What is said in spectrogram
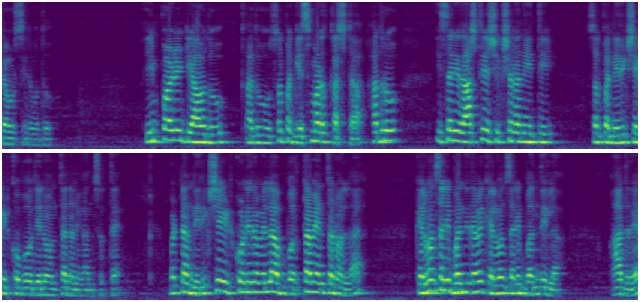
ಡೌಟ್ಸ್ ಇರೋದು ಇಂಪಾರ್ಟೆಂಟ್ ಯಾವುದು? ಅದು ಸ್ವಲ್ಪ ಗೆಸ್ ಮಾಡೋದು ಕಷ್ಟ. ಆದರೂ ಈ ಸರಿ ರಾಷ್ಟ್ರೀಯ ಶಿಕ್ಷಣ ನೀತಿ ಸ್ವಲ್ಪ ನಿರೀಕ್ಷೆ ಇಟ್ಕೋಬೋದೇನೋ ಅಂತ ನನಗೆ ಅನಿಸುತ್ತೆ. ಬಟ್ ನಾವು ನಿರೀಕ್ಷೆ ಇಟ್ಕೊಂಡಿರೋವೆಲ್ಲ ಬರ್ತವೆ ಅಂತನೂ ಅಲ್ಲ. ಕೆಲವೊಂದ್ಸರಿ ಬಂದಿದ್ದಾವೆ ಕೆಲವೊಂದ್ಸರಿ ಬಂದಿಲ್ಲ. ಆದರೆ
